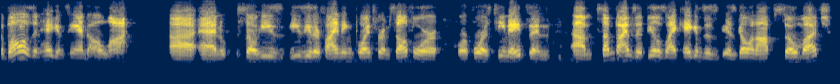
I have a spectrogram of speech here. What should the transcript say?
The ball is in Higgins' hand a lot, uh, and so he's he's either finding points for himself or or for his teammates. And um, sometimes it feels like Higgins is, is going off so much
